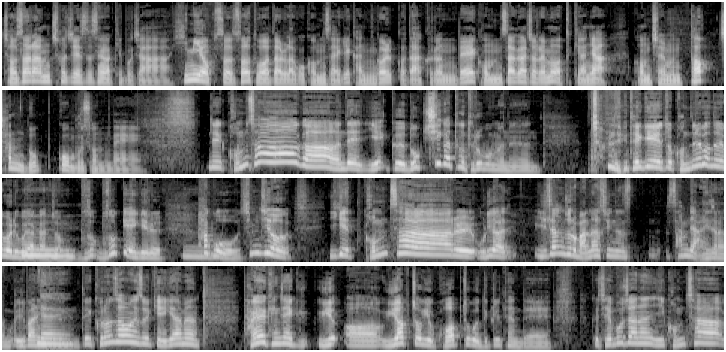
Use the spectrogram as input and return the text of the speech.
저 사람 처지에서 생각해보자. 힘이 없어서 도와달라고 검사에게 간 걸 거다. 그런데 검사가 저러면 어떻게 하냐? 검찰 문턱 참 높고 무섭네. 근데 검사가 근데 얘, 그 녹취 같은 거 들어보면은 좀 되게 좀 건들건들거리고 약간 음. 좀 무서, 무섭게 얘기를 음. 하고 심지어 이게 검사를 우리가 일상적으로 만날 수 있는 사람들이 아니잖아요 뭐 일반인들은 네. 근데 그런 상황에서 이렇게 얘기하면 당연히 굉장히 위, 어, 위압적이고 고압적으로 느낄 텐데 그 제보자는 이 검사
